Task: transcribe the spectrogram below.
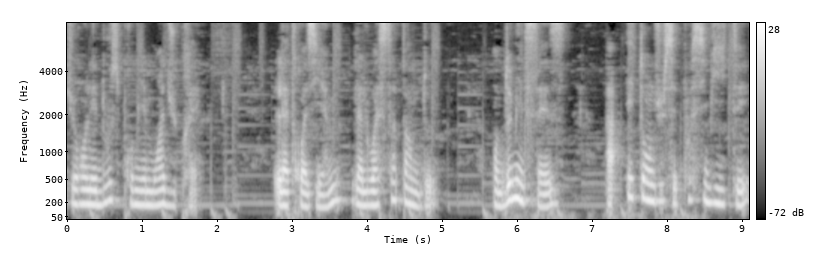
durant les 12 premiers mois du prêt. La troisième, la loi Sapin 2, en 2016, a étendu cette possibilité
